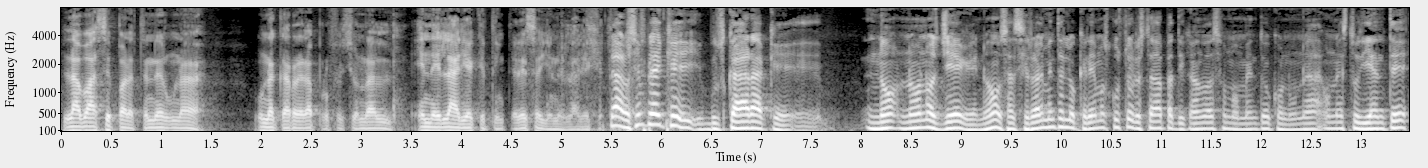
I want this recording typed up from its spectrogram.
la base para tener una, una carrera profesional en el área que te interesa y en el área que te Claro, siempre hay que buscar a que eh, no, no nos llegue, ¿no? O sea, si realmente lo queremos, justo lo estaba platicando hace un momento con una, una estudiante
